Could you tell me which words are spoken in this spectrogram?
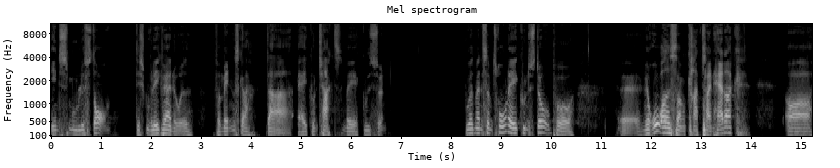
En smule storm, det skulle vel ikke være noget for mennesker, der er i kontakt med Guds søn. Burde man som troende ikke kunne stå på øh, ved roret som kaptajn Haddock og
